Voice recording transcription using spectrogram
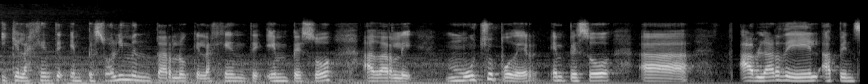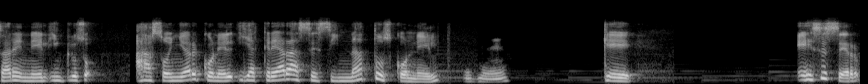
y que la gente empezó a alimentarlo, que la gente empezó a darle mucho poder, empezó a hablar de él, a pensar en él, incluso a soñar con él y a crear asesinatos con él, que ese ser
